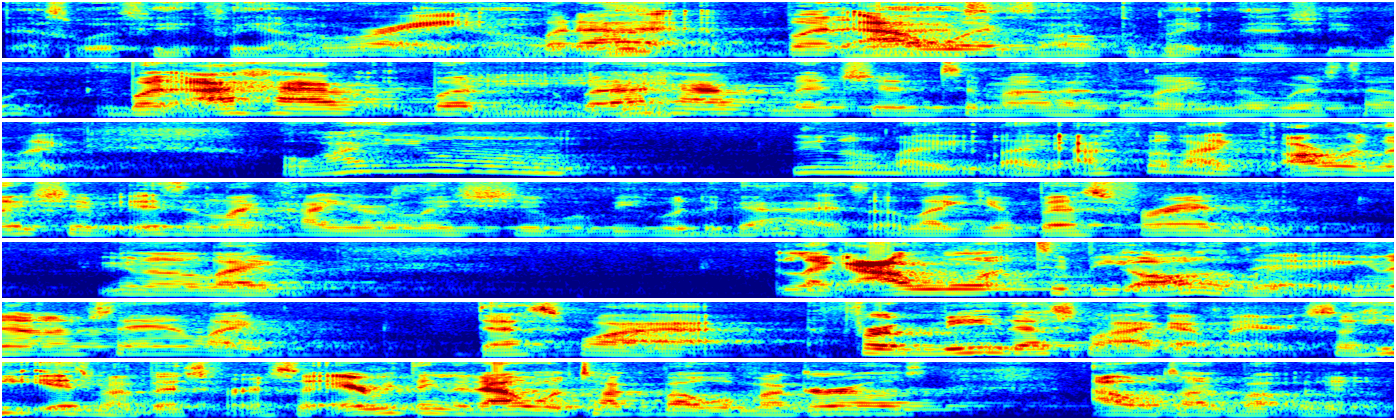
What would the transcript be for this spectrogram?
that's what fit for y'all. Right, Y'all but work I- but your I would- asses off to make that shit work. But I have, but but I Mm-hmm. have mentioned to my husband like numerous times, like, why you don't, you know, like like I feel like our relationship isn't like how your relationship would be with the guys, or like your best friend, you know, like, like I want to be all of that. You know what I'm saying? Like that's why, for me, that's why I got married. So he is my best friend. So everything that I would talk about with my girls, I would talk about with him.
